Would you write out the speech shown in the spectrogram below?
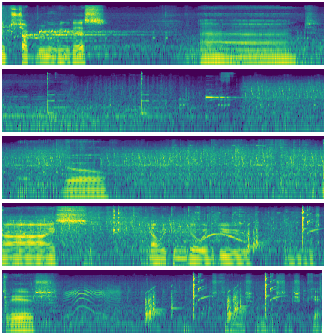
Going to start removing this. And... There you go. Nice. Now we can go and do dois, três. Okay.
